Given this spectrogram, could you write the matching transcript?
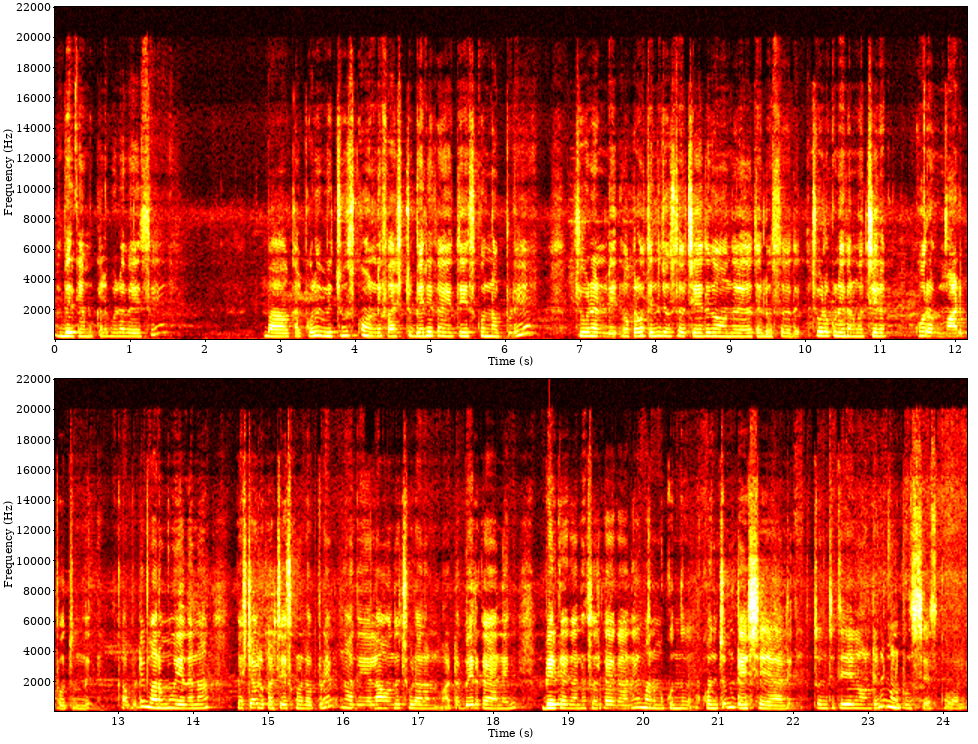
బీరకాయ ముక్కలు కూడా వేసి బాగా కలుపుకొని ఇవి చూసుకోండి. ఫస్ట్ బీరకాయ తీసుకున్నప్పుడే చూడండి. ఒకరోజు తిని చూస్తే చేదుగా ఉందో లేదో తెలుస్తుంది. చూడకుండా కనుక వచ్చే కూర మాడిపోతుంది. కాబట్టి మనము ఏదైనా వెజిటేబుల్ కట్ చేసుకునేటప్పుడే అది ఎలా ఉందో చూడాలన్నమాట. బీరకాయ అనేది బీరకాయ కానీ సొరకాయ కానీ మనం కొంచెం కొంచెం టేస్ట్ చేయాలి. కొంచెం తీయగా ఉంటేనే మనం పులుసు చేసుకోవాలి.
